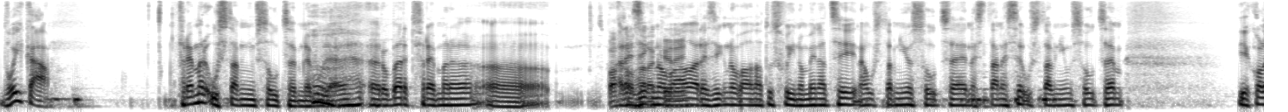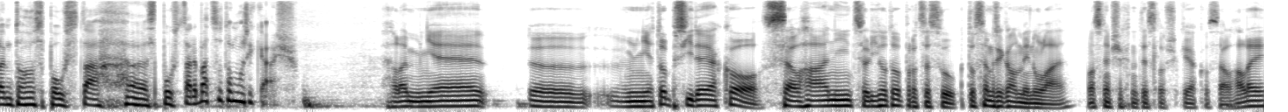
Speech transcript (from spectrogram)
dvojka. Fremer ústavním soudcem nebude. Robert Fremer uh, rezignoval, rezignoval na tu svoji nominaci na ústavního soudce, nestane se ústavním soudcem. Je kolem toho spousta, spousta debat. Co tomu říkáš? Hele, mně, eh, mně to přijde jako selhání celého toho procesu. To jsem říkal minule. Vlastně všechny ty složky jako selhaly.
